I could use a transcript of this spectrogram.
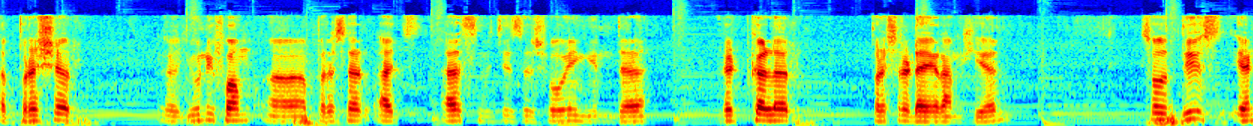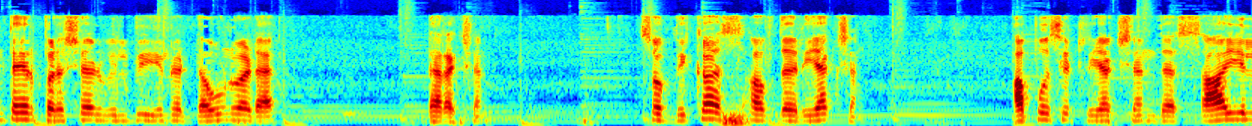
a pressure uh, uniform uh, pressure as, as which is showing in the red color pressure diagram here. So this entire pressure will be in a downward direction. So because of the reaction opposite reaction the soil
